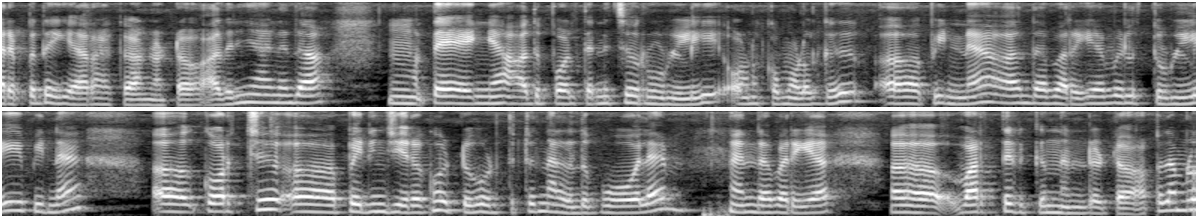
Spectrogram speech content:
അരപ്പ് തയ്യാറാക്കുകയാണ് കേട്ടോ. അതിന് ഞാനിതാ തേങ്ങ അതുപോലെ തന്നെ ചെറുള്ളി ഉണക്കമുളക് പിന്നെ എന്താ പറയുക വെളുത്തുള്ളി പിന്നെ കുറച്ച് പെരിഞ്ചീരകം ഇട്ട് കൊടുത്തിട്ട് നല്ലതുപോലെ എന്താ പറയുക വറുത്തെടുക്കുന്നുണ്ട് കേട്ടോ അപ്പോൾ നമ്മൾ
